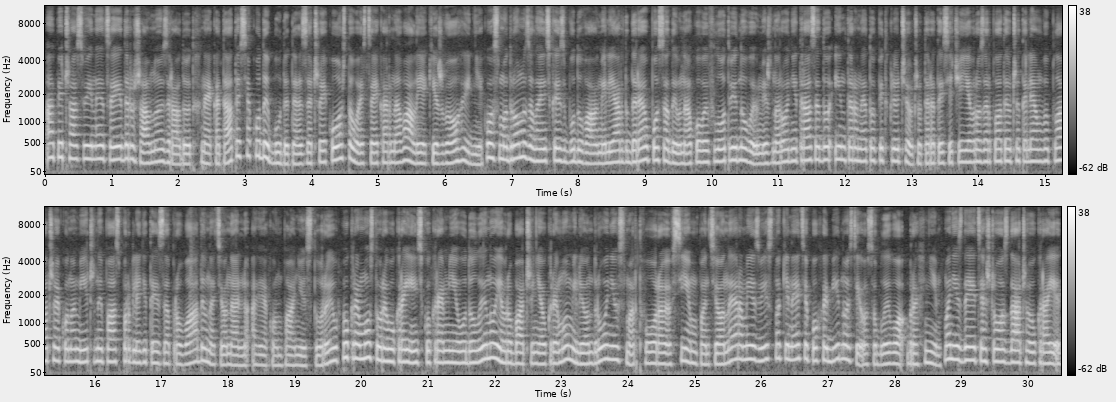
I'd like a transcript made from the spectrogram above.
А під час війни це і державною зрадою тхне кататися, куди будете, за чий кошт увесь цей карнавал, які ж ви огидні. Космодром Зеленський збудував мільярд дерев, посадив науковий флот, відновив міжнародні траси до інтернету, підключив 4 тисячі євро зарплати вчителям, виплачує економічний паспорт для дітей, запровадив національну авіакомпанію. Створив у Криму, створив українську Кремнієву долину, Євробачення в Криму, мільйон дронів, смартфора всім пенсіонерам. І звісно, кінець епохи бідності, особливо брехні. Мені здається, що здача України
